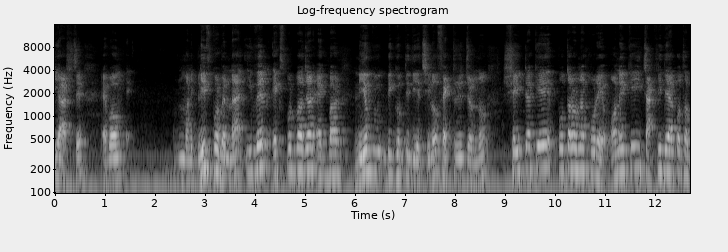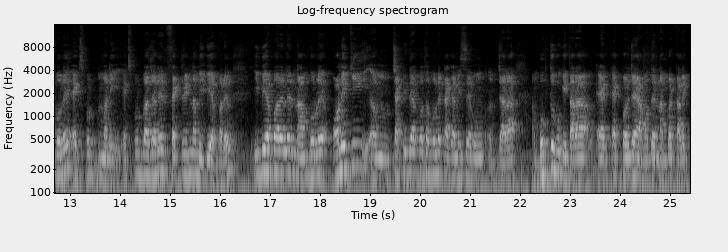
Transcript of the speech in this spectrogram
ইয়ে আসছে এবং মানে বিলিভ করবেন না ইভেন এক্সপোর্ট বাজার একবার নিয়োগ বিজ্ঞপ্তি দিয়েছিল ফ্যাক্টরির জন্য, সেইটাকে প্রতারণা করে অনেকেই চাকরি দেওয়ার কথা বলে এক্সপোর্ট মানে এক্সপোর্ট বাজারের ফ্যাক্টরির নাম ইবি অ্যাপারেল ইবি অ্যাপারেলের নাম বলে অনেকেই চাকরি দেওয়ার কথা বলে টাকা নিছে এবং যারা ভুক্তভোগী, তারা এক পর্যায়ে আমাদের নাম্বার কালেক্ট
